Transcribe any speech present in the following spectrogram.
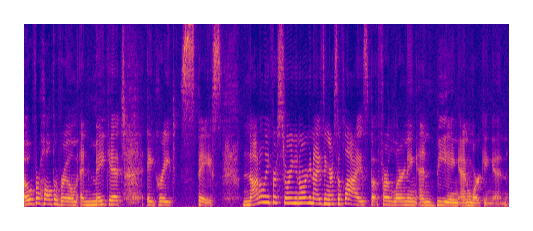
overhaul the room and make it a great space. Not only for storing and organizing our supplies, but for learning and being and working in.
